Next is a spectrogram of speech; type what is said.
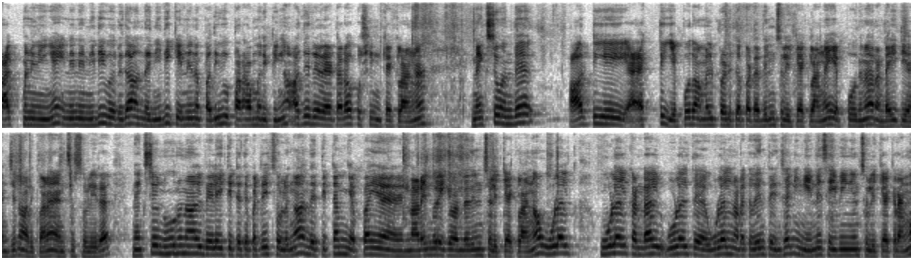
ஃபேக்ட் பண்ணுவீங்க என்னென்ன நிதி வருதோ அந்த நிதிக்கு என்னென்ன பதிவு பராமரிப்பீங்க அது ரிலேட்டடாக கொஷின் கேட்கலாங்க. நெக்ஸ்ட்டு வந்து ஆர்டிஐ ஆக்ட் எப்போது அமல்படுத்தப்பட்டதுன்னு சொல்லி கேட்கலாங்க. எப்போதுனா ரெண்டாயிரத்தி அஞ்சு நான் அதுக்கான ஆன்சர் சொல்லிடுறேன். நெக்ஸ்ட்டு நூறு நாள் வேலை திட்டத்தை பற்றி சொல்லுங்கள் அந்த திட்டம் எப்போ நடைமுறைக்கு வந்ததுன்னு சொல்லி கேட்கலாங்க. ஊழல் ஊழல் கண்டால் ஊழல் தெ- ஊழல் நடக்குதுன்னு தெரிஞ்சால் நீங்கள் என்ன செய்வீங்கன்னு சொல்லி கேட்குறாங்க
